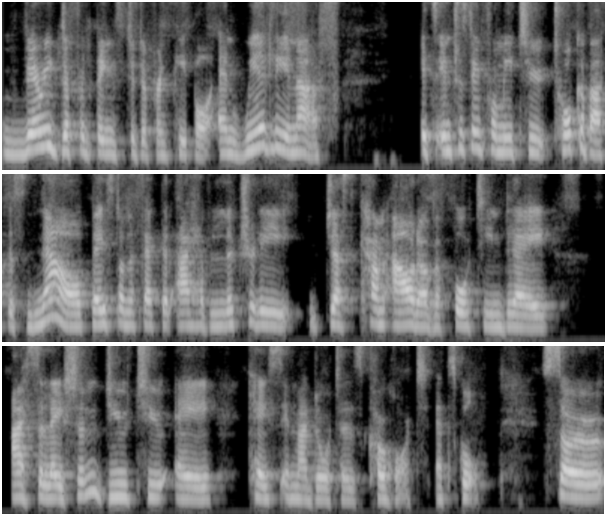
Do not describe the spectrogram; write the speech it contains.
very different things to different people. And weirdly enough, it's interesting for me to talk about this now based on the fact that I have literally just come out of a 14 day isolation due to a case in my daughter's cohort at school. So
